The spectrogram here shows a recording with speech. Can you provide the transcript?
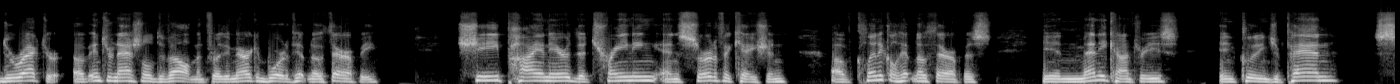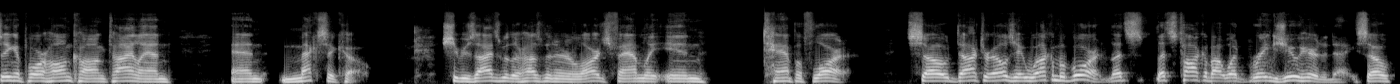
director of international development for the American Board of Hypnotherapy, she pioneered the training and certification of clinical hypnotherapists in many countries, including Japan, Singapore, Hong Kong, Thailand, and Mexico. She resides with her husband and her large family in Tampa, Florida. So, Dr. LJ, welcome aboard. Let's let's talk about what brings you here today. So,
